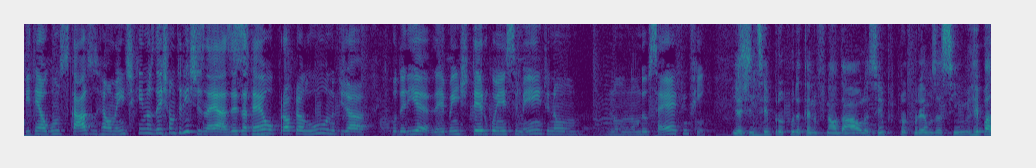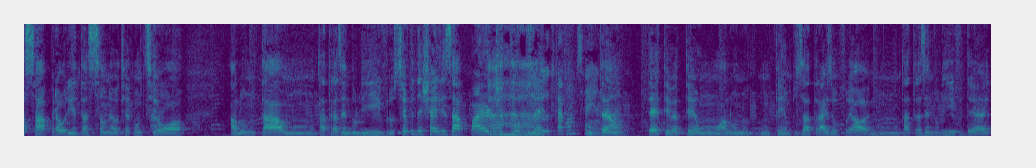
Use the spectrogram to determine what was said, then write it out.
E tem alguns casos realmente que nos deixam tristes, né? Às vezes até o próprio aluno que já que poderia, de repente, ter o conhecimento e não, não, não deu certo, enfim. E a gente sempre procura, até no final da aula, sempre procuramos, assim, repassar para a orientação, né? O que aconteceu, ó, aluno tal, não, não tá trazendo livro, sempre deixar eles a par de tudo, né? Tudo que tá acontecendo. Então, até teve até um aluno, um tempos atrás, eu falei, ó, não, não tá trazendo livro, daí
